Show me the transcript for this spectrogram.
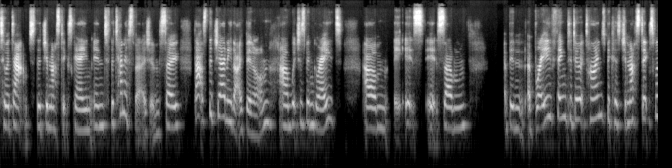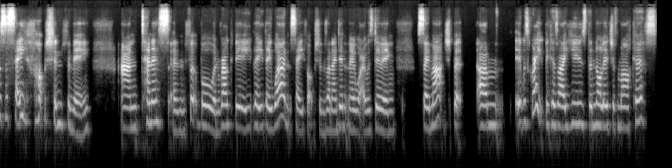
to adapt the gymnastics game into the tennis version. So that's the journey that I've been on, um, which has been great. Um, it's it's um, been a brave thing to do at times because gymnastics was a safe option for me and tennis and football and rugby they they weren't safe options and i didn't know what i was doing so much but um, it was great because i used the knowledge of marcus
